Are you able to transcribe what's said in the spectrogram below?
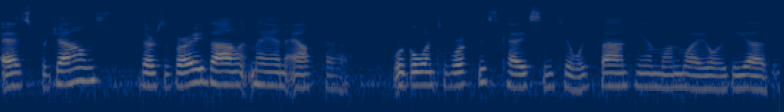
As for Jones, there's a very violent man out there. We're going to work this case until we find him one way or the other.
